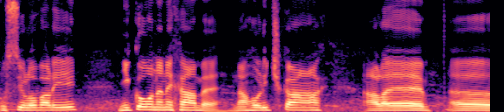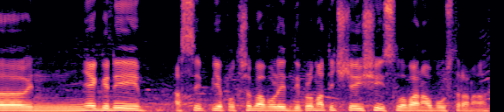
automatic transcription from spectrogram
usilovali, Nikoho nenecháme na holičkách, ale někdy asi je potřeba volit diplomatičtější slova na obou stranách.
